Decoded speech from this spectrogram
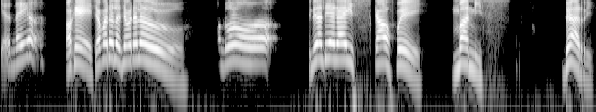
Ya udah yuk. Oke, siapa dulu? Siapa dulu? Oh, dulu. Inilah dia guys, kafe manis dari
